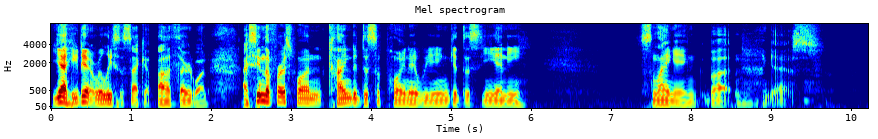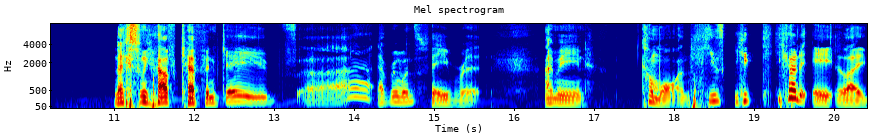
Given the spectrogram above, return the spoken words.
yeah, he didn't release a second, uh, third one. I seen the first one. Kind of disappointed we didn't get to see any slanging, but I guess. Next, we have Kevin Gates, uh, everyone's favorite. I mean, come on. He's he he kind of ate like.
